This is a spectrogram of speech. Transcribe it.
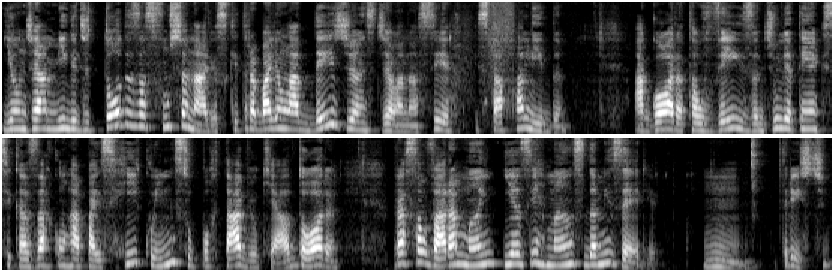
e onde é amiga de todas as funcionárias que trabalham lá desde antes de ela nascer, está falida. Agora, talvez a Julia tenha que se casar com um rapaz rico e insuportável que a adora para salvar a mãe e as irmãs da miséria. Hum, triste.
